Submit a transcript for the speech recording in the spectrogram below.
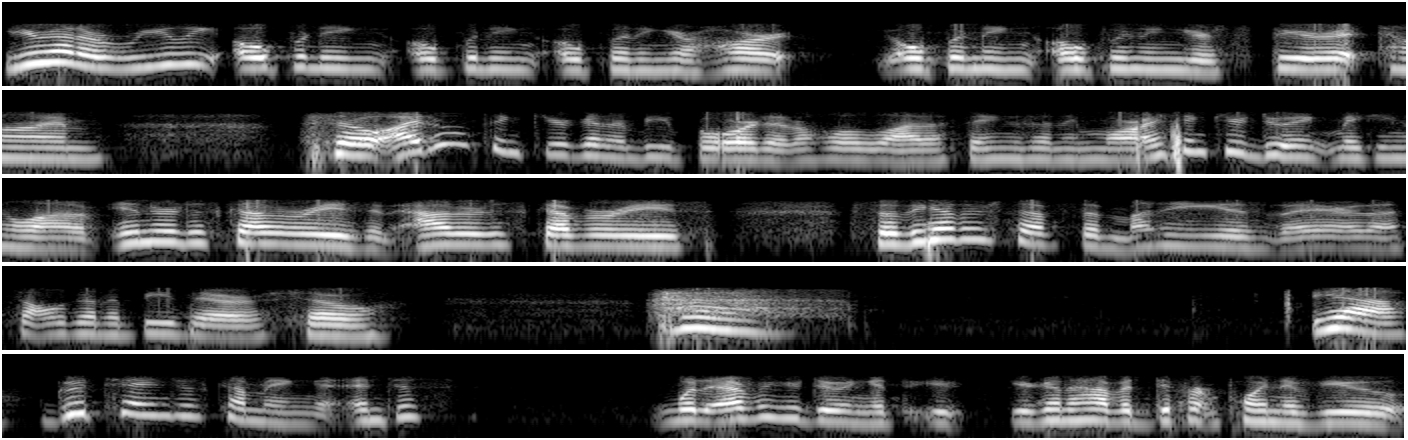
you're at a really opening, opening, opening your heart, opening, opening your spirit time. So I don't think you're going to be bored at a whole lot of things anymore. I think you're doing making a lot of inner discoveries and outer discoveries. So the other stuff, the money is there. That's all going to be there. So yeah, good change is coming, and just whatever you're doing, it you- you're going to have a different point of view,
